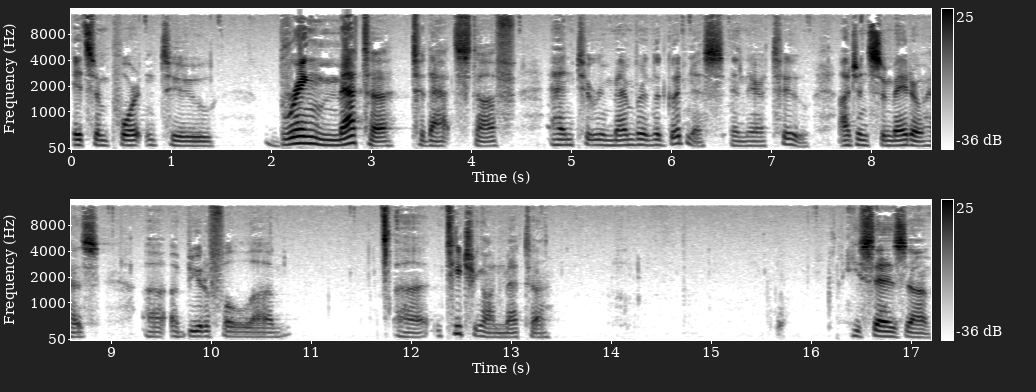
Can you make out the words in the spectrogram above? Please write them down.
it's important to bring metta to that stuff and to remember the goodness in there too. Ajahn Sumedho has uh, a beautiful um, uh, teaching on metta. He says, uh,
